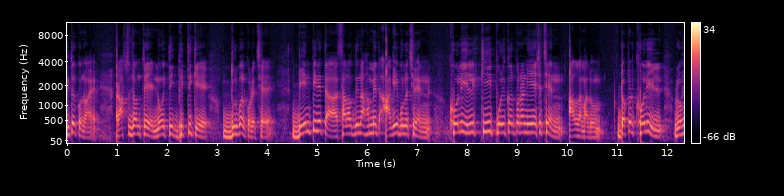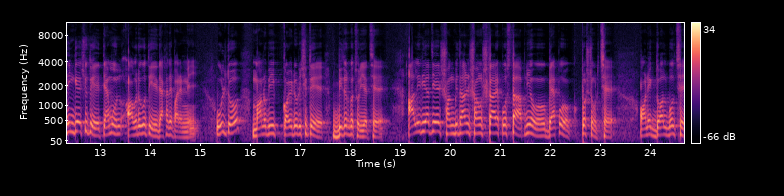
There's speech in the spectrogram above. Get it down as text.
বিতর্ক নয়, রাষ্ট্রযন্ত্রের নৈতিক ভিত্তিকে দুর্বল করেছে। বিএনপি নেতা সালাউদ্দিন আহমেদ আগেই বলেছিলেন, খলিল কি পরিকল্পনা নিয়ে এসেছেন? আল্লাহ মালুম। ডক্টর খলিল রোহিঙ্গা ইস্যুতে তেমন অগ্রগতি দেখাতে পারেননি। উল্টো মানবিক করিডোর ইস্যুতে বিতর্ক ছড়িয়েছে। আলী রিয়াজের সংবিধান সংস্কার প্রস্তাব নিয়েও ব্যাপক প্রশ্ন উঠছে। অনেক দল বলছে,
